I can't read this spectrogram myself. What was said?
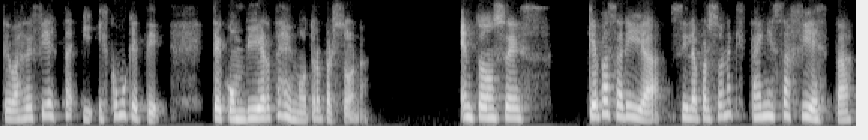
te vas de fiesta y es como que te, te conviertes en otra persona. Entonces, ¿qué pasaría si la persona que está en esa fiesta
